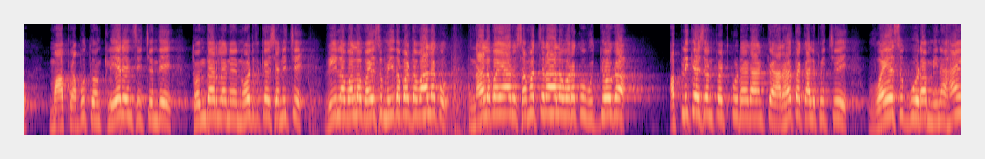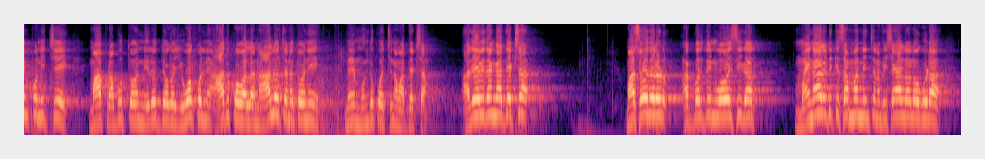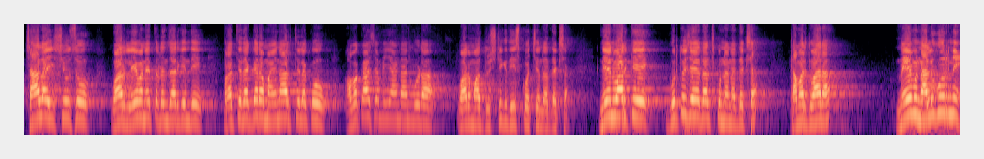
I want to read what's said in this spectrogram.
మా ప్రభుత్వం క్లియరెన్స్ ఇచ్చింది. తొందరలోనే నోటిఫికేషన్ ఇచ్చి వీళ్ళ వల్ల వయసు మీద పడ్డ వాళ్ళకు నలభై ఆరు సంవత్సరాల వరకు ఉద్యోగ అప్లికేషన్ పెట్టుకోవడానికి అర్హత కల్పించి వయసుకు కూడా మినహాయింపునిచ్చి మా ప్రభుత్వం నిరుద్యోగ యువకుల్ని ఆదుకోవాలన్న ఆలోచనతోని మేము ముందుకు వచ్చినాం అధ్యక్ష. అదేవిధంగా అధ్యక్ష మా సోదరుడు అక్బరుద్దీన్ ఓవైసీ గారు మైనారిటీకి సంబంధించిన విషయాలలో కూడా చాలా ఇష్యూస్ వారు లేవనెత్తడం జరిగింది. ప్రతి దగ్గర మైనారిటీలకు అవకాశం ఇవ్వండి అని కూడా వారు మా దృష్టికి తీసుకొచ్చిండ్రు అధ్యక్ష. నేను వారికి గుర్తు చేయదలుచుకున్నాను అధ్యక్ష తమరి ద్వారా. మేము నలుగురిని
